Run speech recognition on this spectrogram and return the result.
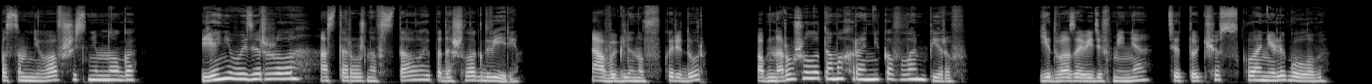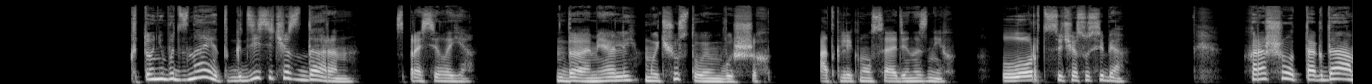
Посомневавшись немного, я не выдержала, осторожно встала и подошла к двери а выглянув в коридор, обнаружила там охранников-вампиров. Едва завидев меня, те тотчас склонили головы. «Кто-нибудь знает, где сейчас Даррен?» — спросила я. «Да, Миали, мы чувствуем высших», — откликнулся один из них. «Лорд сейчас у себя». «Хорошо, тогда...»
